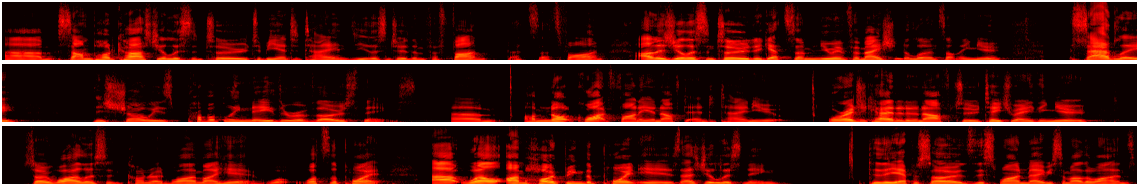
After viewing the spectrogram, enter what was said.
Um, some podcasts you listen to to be entertained. You listen to them for fun. That's that's fine. Others you listen to to get some new information, to learn something new. Sadly, this show is probably neither of those things. Um, I'm not quite funny enough to entertain you or educated enough to teach you anything new. So why listen, Conrad? Why am I here? What, what's the point? Uh, well, I'm hoping the point is, as you're listening, to the episodes, this one, maybe some other ones.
